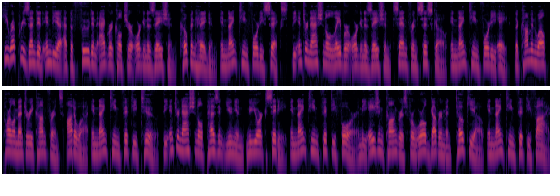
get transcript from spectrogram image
He represented India at the Food and Agriculture Organization Copenhagen in 1946, the International Labour Organization San Francisco in 1948, the Commonwealth Parliamentary Conference Ottawa in 1952, the International Peasant Union New York City in 1954 and the Asian Congress for World Government Tokyo in 1955.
